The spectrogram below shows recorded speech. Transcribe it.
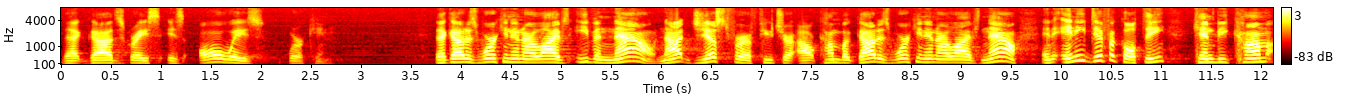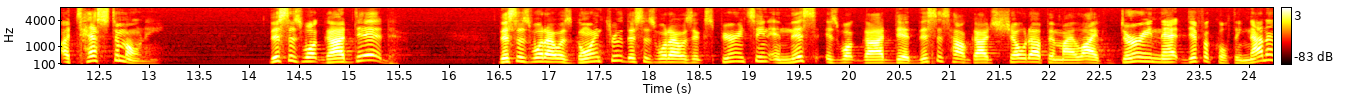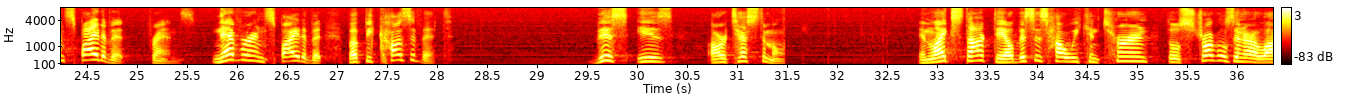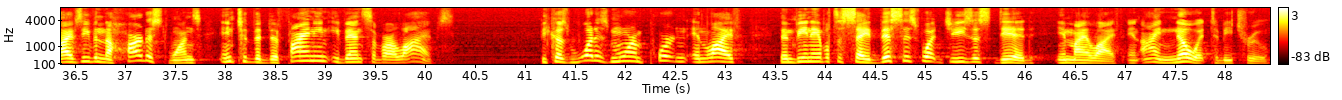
that God's grace is always working. That God is working in our lives even now, not just for a future outcome, but God is working in our lives now. And any difficulty can become a testimony. This is what God did. This is what I was going through. This is what I was experiencing. And this is what God did. This is how God showed up in my life during that difficulty. Not in spite of it, friends. Never in spite of it, but because of it. This is our testimony. And like Stockdale, this is how we can turn those struggles in our lives, even the hardest ones, into the defining events of our lives. Because what is more important in life than being able to say, This is what Jesus did in my life, and I know it to be true?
